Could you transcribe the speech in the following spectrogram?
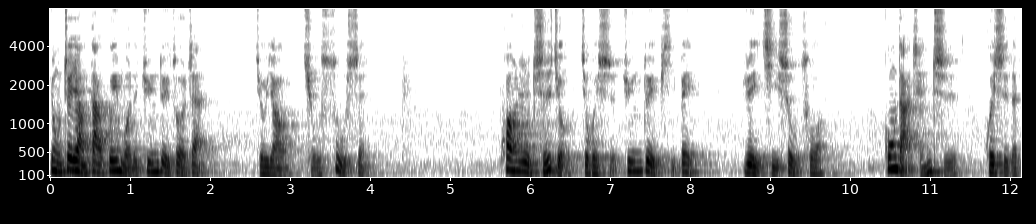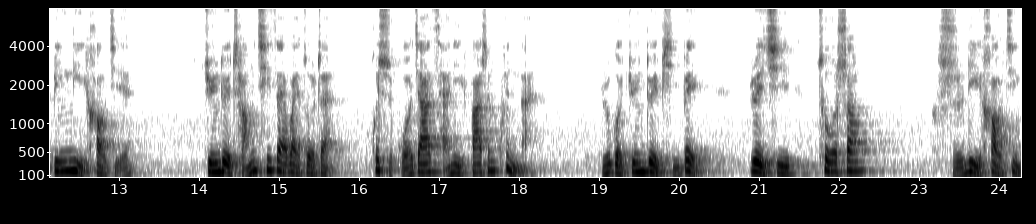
用这样大规模的军队作战，就要求速胜。旷日持久就会使军队疲惫，锐气受挫；攻打城池会使得兵力耗竭。军队长期在外作战，会使国家财力发生困难。如果军队疲惫，锐气，磋商，实力耗尽，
